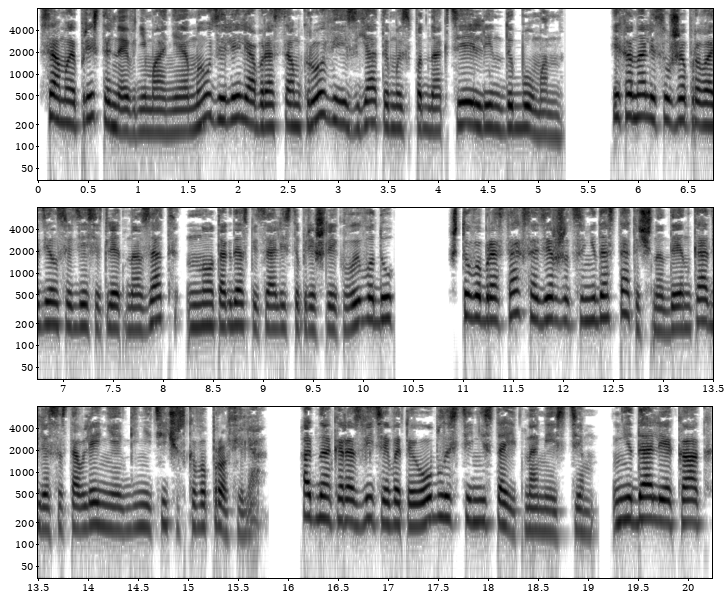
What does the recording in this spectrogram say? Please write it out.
Самое пристальное внимание мы уделили образцам крови, изъятым из-под ногтей Линды Буман. Их анализ уже проводился 10 лет назад, но тогда специалисты пришли к выводу, что в образцах содержится недостаточно ДНК для составления генетического профиля. Однако развитие в этой области не стоит на месте. Не далее как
